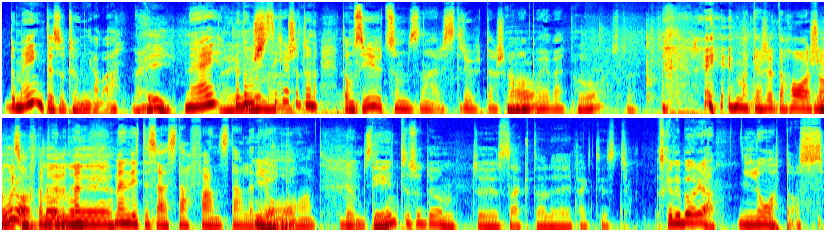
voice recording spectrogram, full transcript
de är inte så tunga va? Nej. Nej, Nej, men de ser så tunga De ser ut som såna här strutar som man Ja. har på huvudet. Ja, man kanske inte har såna så ofta på huvudet, men, eh, men lite så här Staffan, Stalledäng Ja. och Dumströ. det är inte så dumt eh, sagt av dig faktiskt. Ska vi börja? Låt oss.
